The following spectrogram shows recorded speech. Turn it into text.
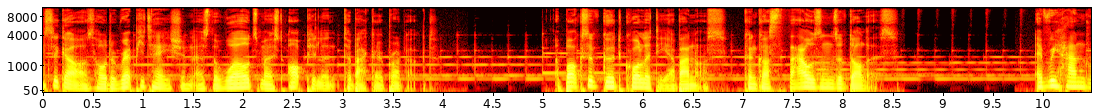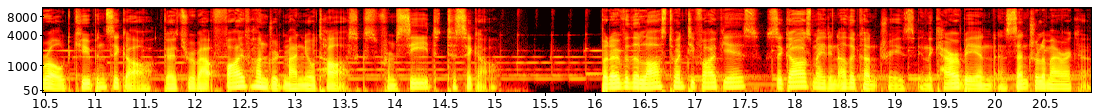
cigars hold a reputation as the world's most opulent tobacco product. A box of good quality Habanos can cost thousands of dollars. Every hand-rolled Cuban cigar goes through about 500 manual tasks from seed to cigar. But over the last 25 years, cigars made in other countries in the Caribbean and Central America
